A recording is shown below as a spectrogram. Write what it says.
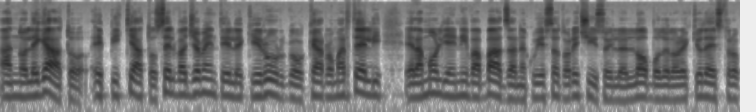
hanno legato e picchiato selvaggiamente il chirurgo Carlo Martelli e la moglie Niva Bazan, cui è stato reciso il lobo dell'orecchio destro.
